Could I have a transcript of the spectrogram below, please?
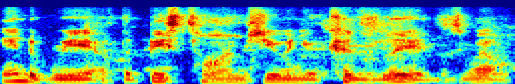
and aware of the best times you and your kids learn as well,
